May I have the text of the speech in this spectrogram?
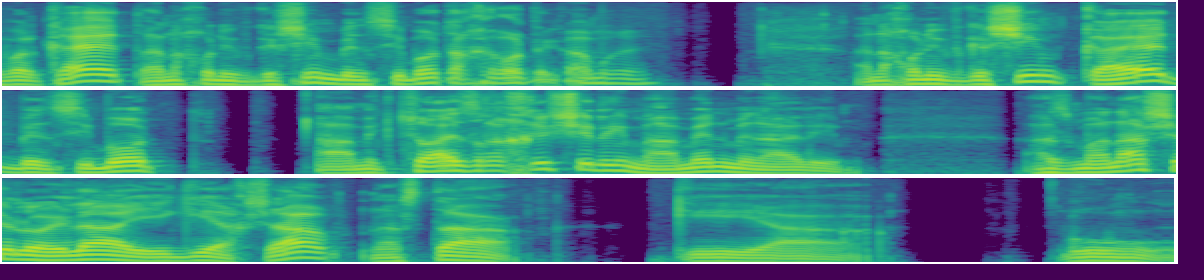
אבל כעת אנחנו נפגשים בנסיבות אחרות לגמרי. אנחנו נפגשים כעת בנסיבות המקצוע האזרחי שלי, מאמן מנהלים. הזמנה שלו אליי הגיעה עכשיו, נעשתה כי ה... הוא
